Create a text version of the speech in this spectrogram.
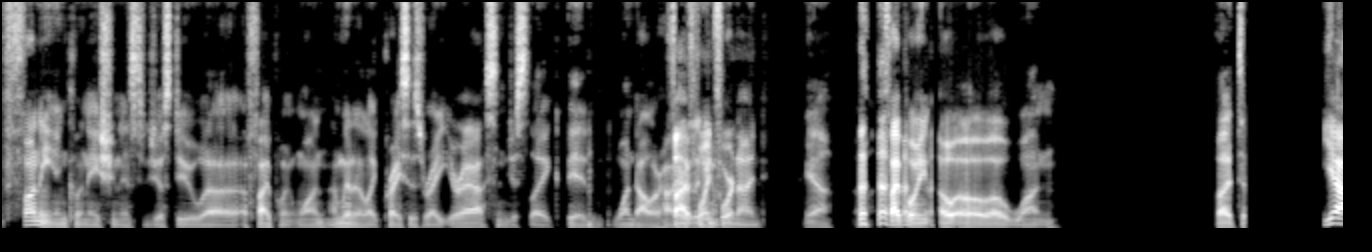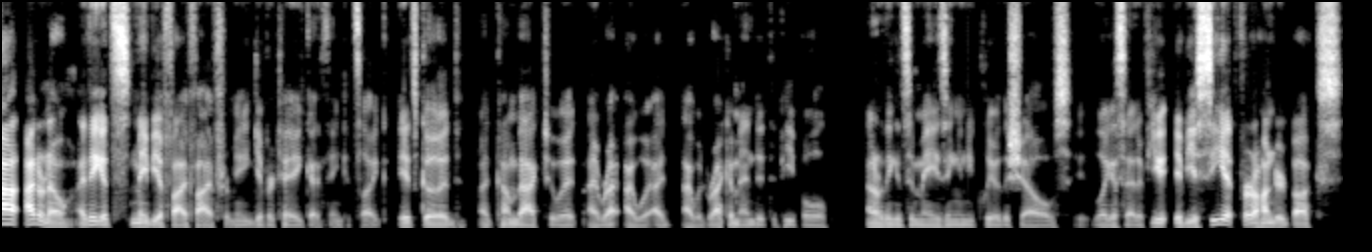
funny inclination is to just do uh, a 5.1. I'm going to like prices right your ass and just like bid $1 higher. 5.49. Yeah. Uh, 5.0001. But uh, yeah, I don't know. I think it's maybe a five five for me, give or take. I think it's like it's good. I'd come back to it. I re- I would I, I would recommend it to people. I don't think it's amazing, and you clear the shelves. Like I said, if you if you see it for a hundred bucks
